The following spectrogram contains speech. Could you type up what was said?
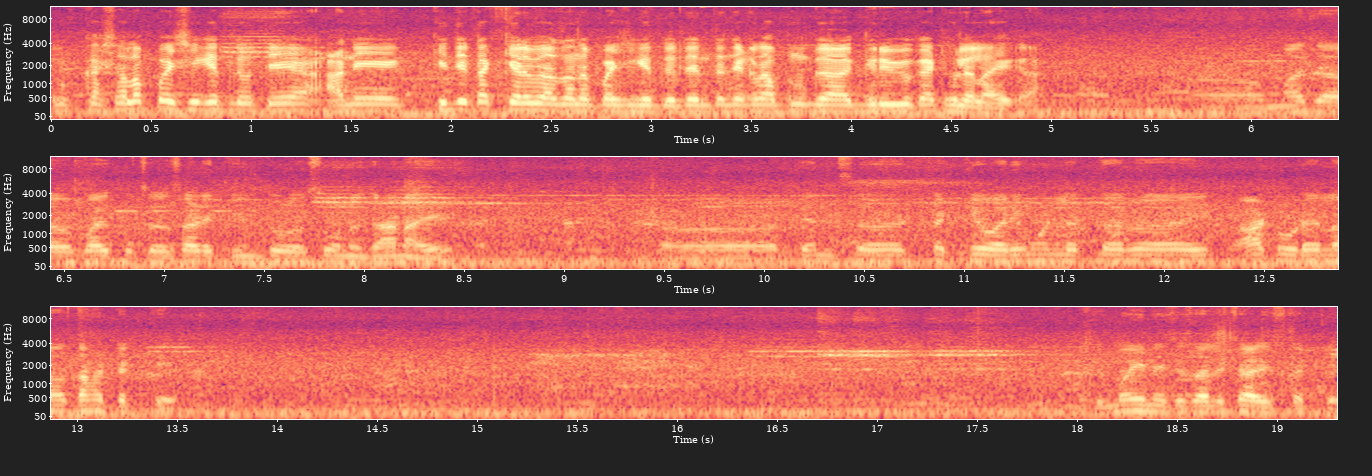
तुम्ही कशाला पैसे घेतले होते? आणि किती टक्क्याला व्याजाने पैसे घेतले होते? आणि त्यांच्याकडे आपण ग- गिरवी काय ठेवलेला आहे का? माझ्या बायकोचं साडेतीन तोळं सोनं घाण आहे. अं, त्यांचं टक्केवारी म्हणलं तर एक आठवड्याला दहा टक्के. म्हणजे महिन्याचे झाले चाळीस टक्के.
